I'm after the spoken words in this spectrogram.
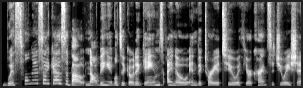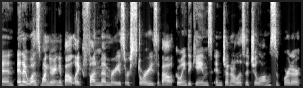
wistfulness, I guess, about not being able to go to games. I know in Victoria too, with your current situation. And I was wondering about like fun memories or stories about going to games in general as a Geelong supporter.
